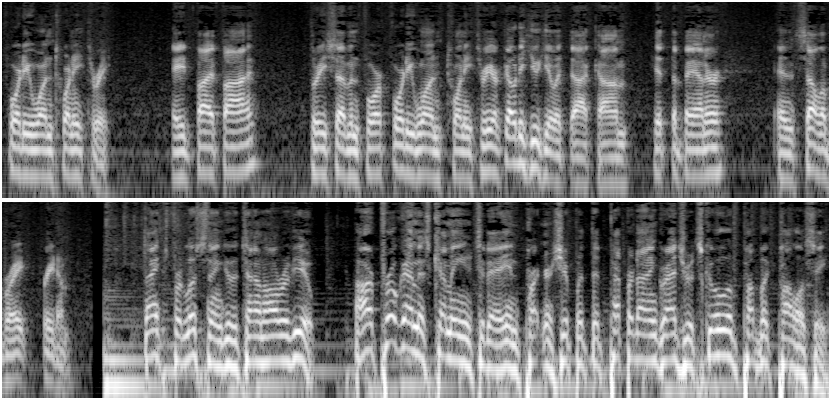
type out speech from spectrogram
4123. 855 374 4123, or go to HughHewitt.com, hit the banner, and celebrate freedom. Thanks for listening to the Town Hall Review. Our program is coming today in partnership with the Pepperdine Graduate School of Public Policy.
